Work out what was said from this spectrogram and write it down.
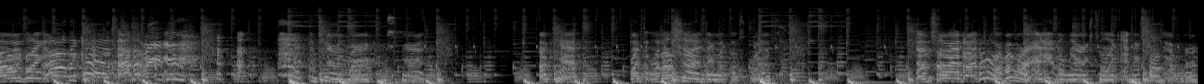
I was like, oh, the cat, oh, the burger. and true American spirit. Okay, what, what else should I do with this voice? I'm sorry, I don't remember any of the lyrics to like any song ever.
